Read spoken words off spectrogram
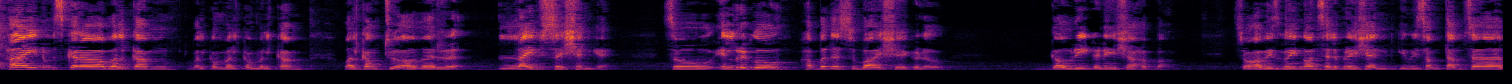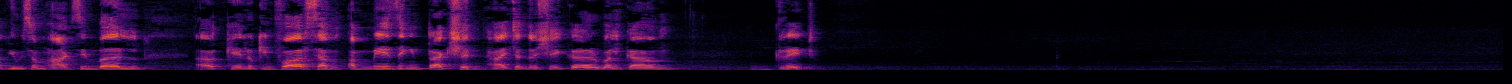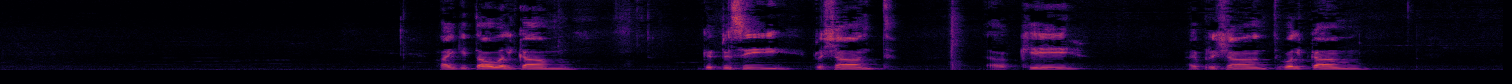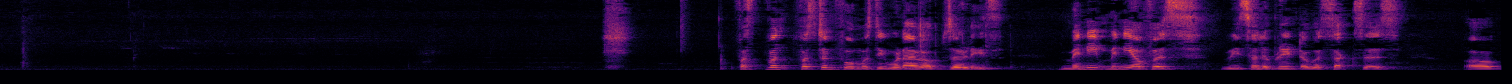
hi ನಮಸ್ಕಾರ welcome welcome welcome welcome welcome to our live ಸೆಷನ್ಗೆ so ಎಲ್ರಿಗೂ ಹಬ್ಬದ ಶುಭಾಶಯಗಳು. ಗೌರಿ ಗಣೇಶ ಹಬ್ಬ. So how is going on celebration give me some thumbs up give me some heart symbol K looking for some amazing interaction hi Chandrashekhar welcome great. Hi gita welcome. Good to see prashant. Okay. Hi prashant. Welcome. First one first and foremost thing what i've observed is many many of us we celebrate our success uh,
